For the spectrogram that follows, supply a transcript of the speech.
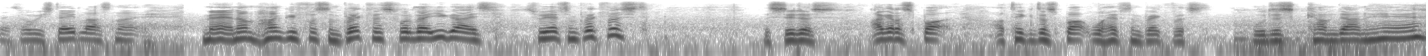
That's where we stayed last night. Man, I'm hungry for some breakfast. What about you guys? Should we have some breakfast? Let's do this. I got a spot. I'll take you to a spot. We'll have some breakfast. We'll just come down here.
